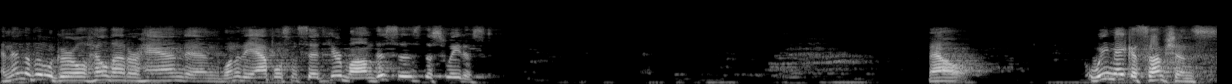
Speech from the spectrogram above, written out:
And then the little girl held out her hand and one of the apples and said, Here, mom, this is the sweetest. Now, we make assumptions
